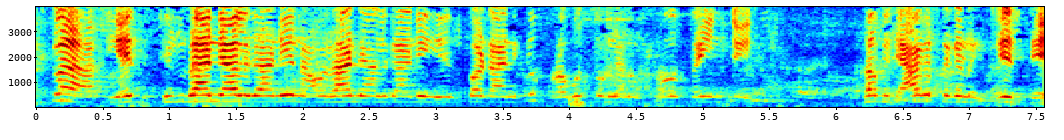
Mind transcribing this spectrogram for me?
అట్లా ఏది సిరుధాన్యాలు కానీ నవధాన్యాలు కానీ వేసుకోవడానికి ప్రభుత్వం ప్రోత్సహించి తగు జాగ్రత్త కనుక చేస్తే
